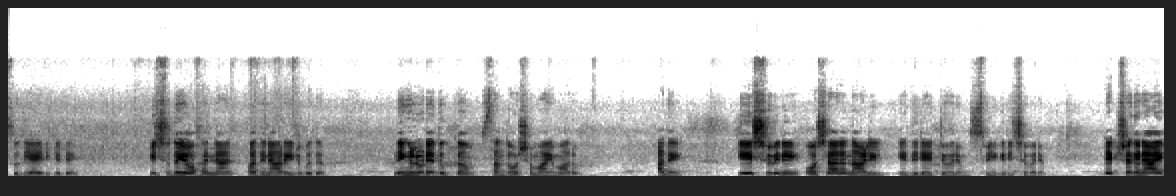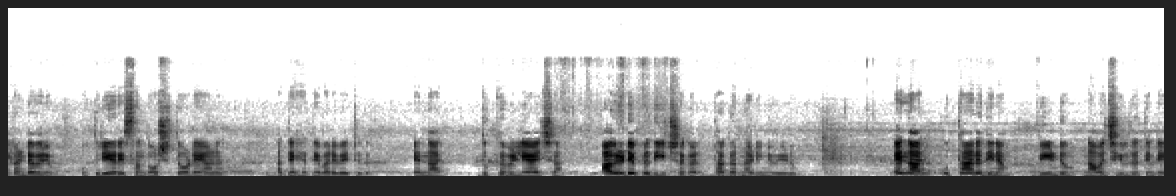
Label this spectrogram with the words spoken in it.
സ്തുതിയായിരിക്കട്ടെ. വിശുദ്ധ യോഹന്നാൻ പതിനാറ് ഇരുപത്. നിങ്ങളുടെ ദുഃഖം സന്തോഷമായി മാറും. അതെ യേശുവിനെ ഓശാന നാളിൽ എതിരേറ്റവരും സ്വീകരിച്ചവരും രക്ഷകനായി കണ്ടവരും ഒത്തിരിയേറെ സന്തോഷത്തോടെയാണ് അദ്ദേഹത്തെ വരവേറ്റത്. എന്നാൽ ദുഃഖ വെള്ളിയാഴ്ച അവരുടെ പ്രതീക്ഷകൾ തകർന്നടിഞ്ഞു വീണു. എന്നാൽ ഉത്ഥാന ദിനം വീണ്ടും നവജീവിതത്തിന്റെ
